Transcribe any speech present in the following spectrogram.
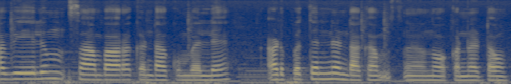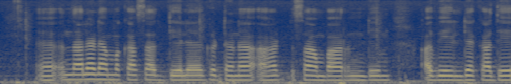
അവിയലും സാമ്പാറൊക്കെ ഉണ്ടാക്കുമ്പോൾ അല്ലേ അടുപ്പത്ത് തന്നെ ഉണ്ടാക്കാൻ നോക്കണം കേട്ടോ. എന്നാലാണ് നമുക്ക് ആ സദ്യയിൽ കിട്ടണ ആ സാമ്പാറിന്റെയും അവിയലിന്റെയൊക്കെ അതേ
